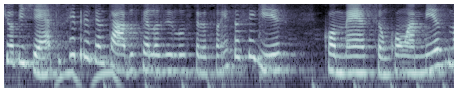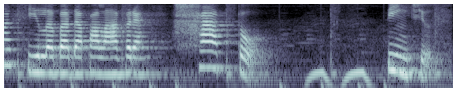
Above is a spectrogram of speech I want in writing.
Que objetos representados pelas ilustrações a seguir começam com a mesma sílaba da palavra rato? Pinte-os.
